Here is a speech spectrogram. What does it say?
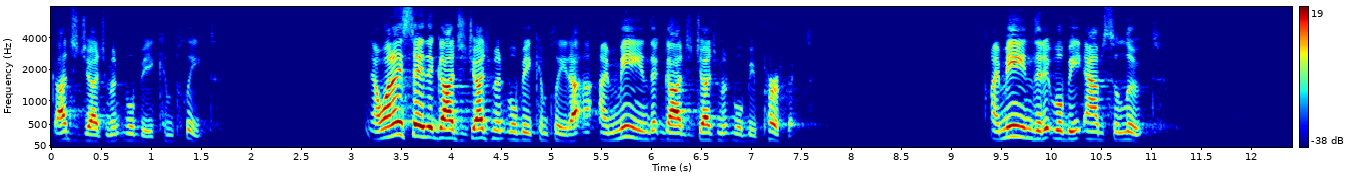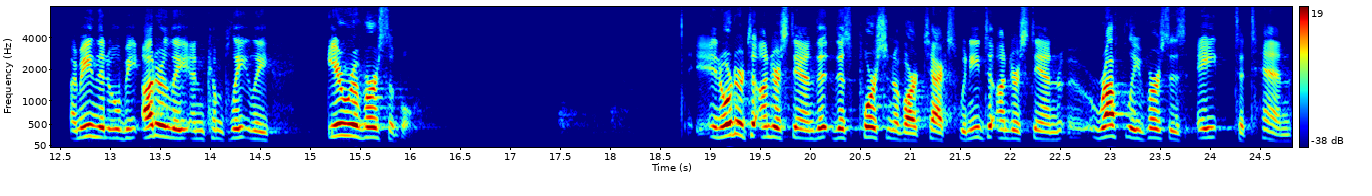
God's judgment will be complete. Now, when I say that God's judgment will be complete, I, mean that God's judgment will be perfect. I mean that it will be absolute. I mean that it will be utterly and completely irreversible in order to understand this portion of our text, we need to understand roughly verses 8 to 10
